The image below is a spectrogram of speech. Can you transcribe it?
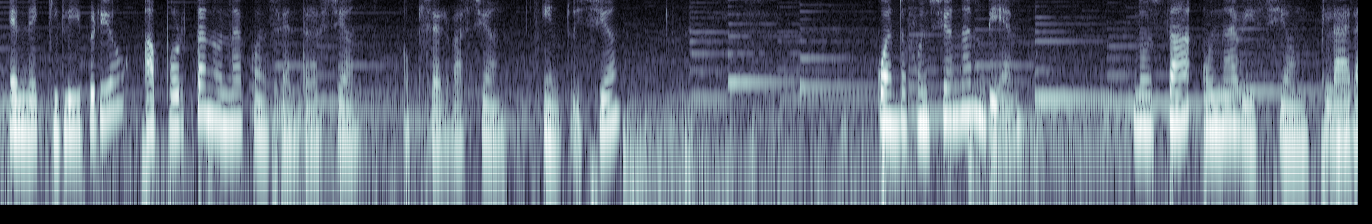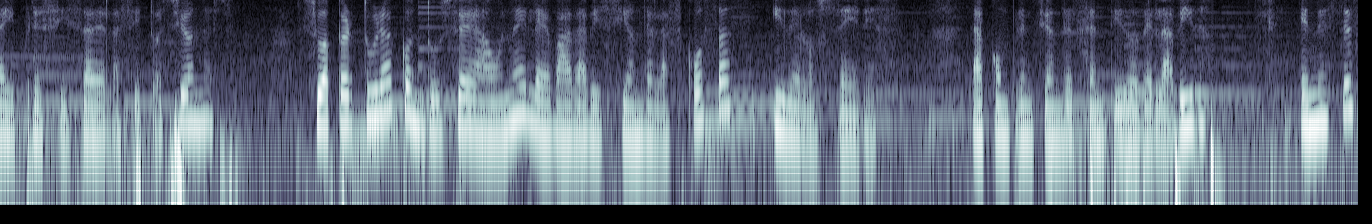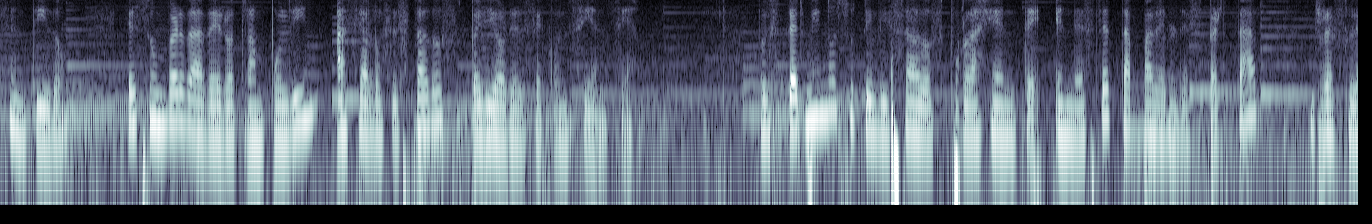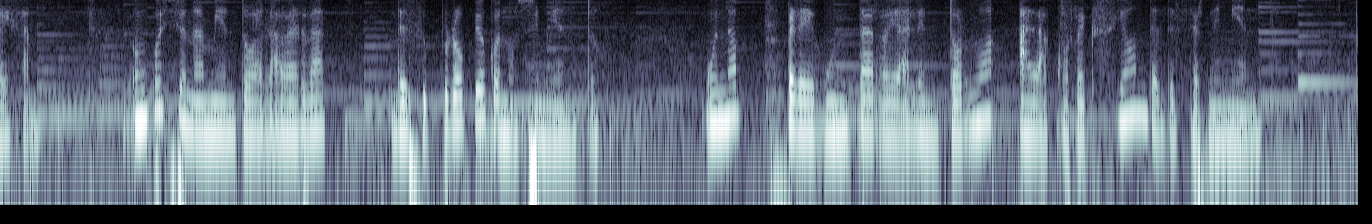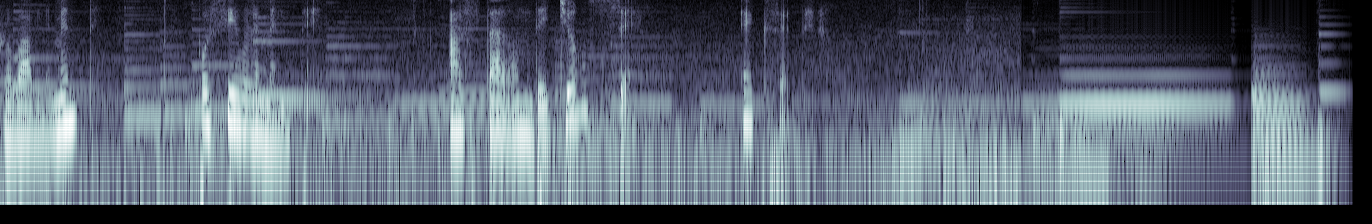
En equilibrio aportan una concentración, observación, intuición. Cuando funcionan bien, nos da una visión clara y precisa de las situaciones. Su apertura conduce a una elevada visión de las cosas y de los seres, la comprensión del sentido de la vida. En este sentido, es un verdadero trampolín hacia los estados superiores de conciencia. Los términos utilizados por la gente en esta etapa del despertar reflejan un cuestionamiento a la verdad de su propio conocimiento, una pregunta real en torno a la corrección del discernimiento, probablemente, posiblemente, hasta donde yo sé, etcétera.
